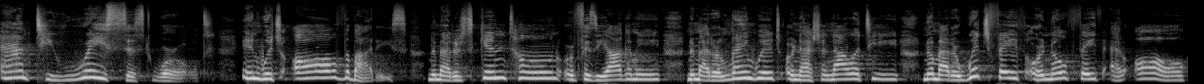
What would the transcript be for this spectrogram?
anti racist world in which all the bodies, no matter skin tone or physiognomy, no matter language or nationality, no matter which faith or no faith at all,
